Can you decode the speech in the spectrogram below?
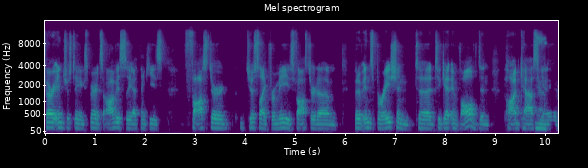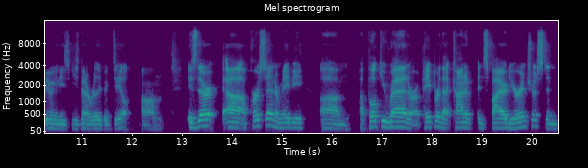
very interesting experience. Obviously, I think he's fostered just like for me, he's fostered a bit of inspiration to to get involved in podcasting yeah. and interviewing, and he's he's been a really big deal. Um, is there uh, a person or maybe um, a book you read or a paper that kind of inspired your interest in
